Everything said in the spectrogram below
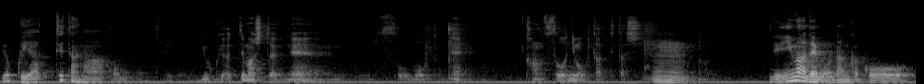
よくやってたなと思うんですけど。よくやってましたよね。そう思うとね。感想にも歌ってたし、うん、で今でもなんかこ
